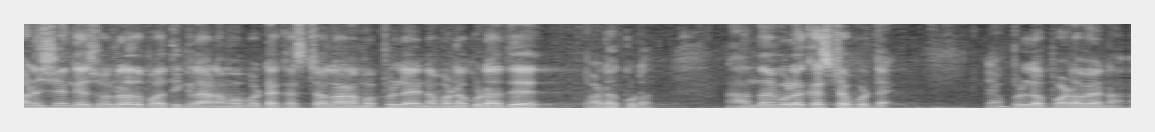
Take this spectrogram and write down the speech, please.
மனுஷங்க சொல்கிறத பார்த்தீங்களா? நம்ம பட்ட கஷ்டம்லாம் நம்ம பிள்ளை என்ன பண்ணக்கூடாது? படக்கூடாது. நான் தான் இவ்வளோ கஷ்டப்பட்டேன். என் பிள்ளை பட வேணாம்.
